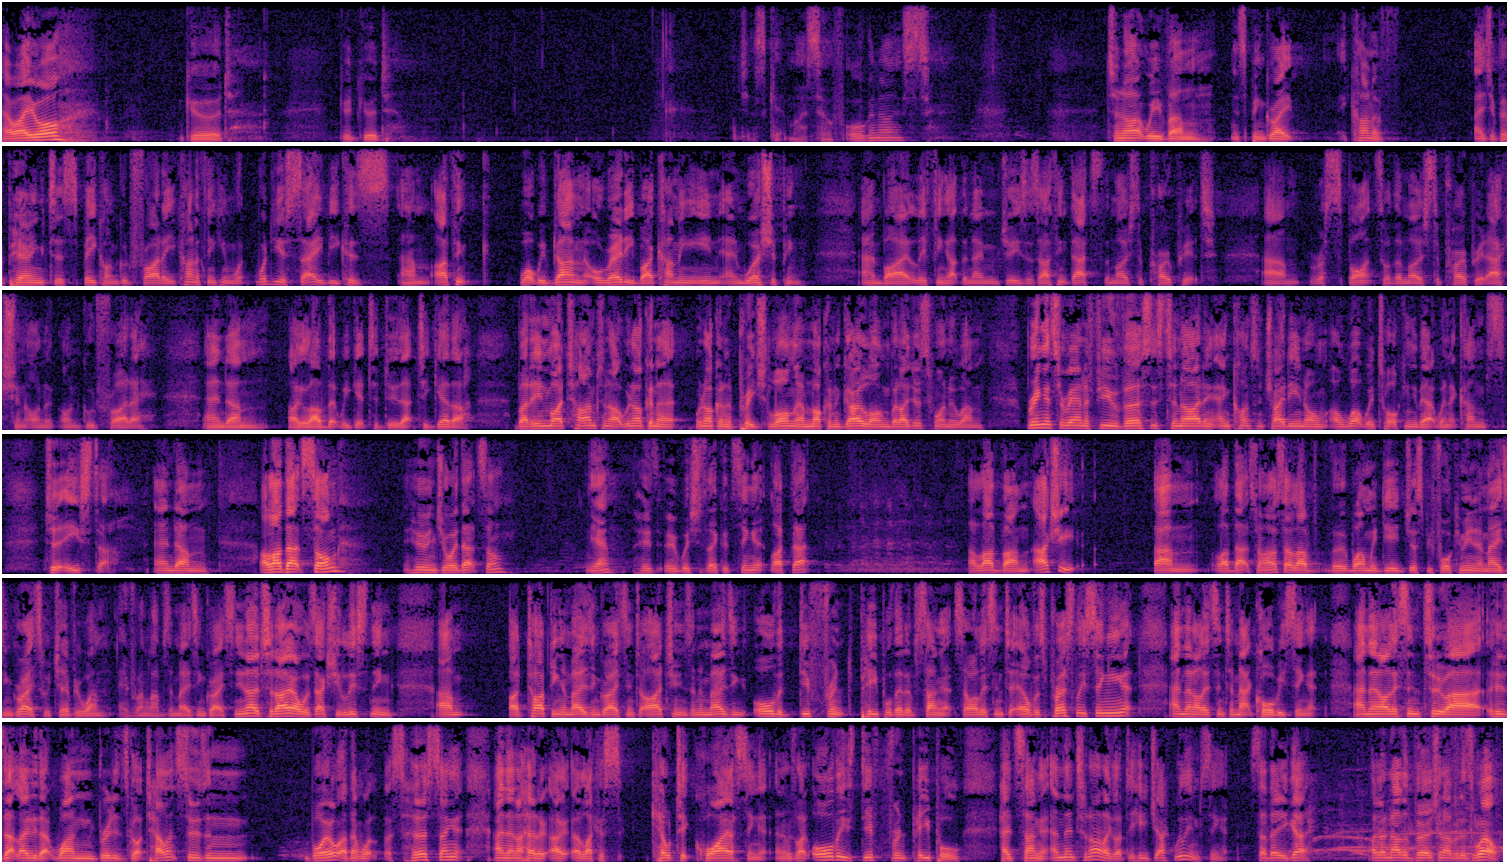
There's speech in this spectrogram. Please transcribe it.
How are you all? Good. Good, good. Just get myself organized. Tonight we've um it's been great. It kind of as you're preparing to speak on Good Friday, you're kind of thinking, what, what do you say? Because um, I think what we've done already by coming in and worshipping and by lifting up the name of Jesus, I think that's the most appropriate um, response or the most appropriate action on, on Good Friday. And um, I love that we get to do that together. But in my time tonight, we're not going to preach long. I'm not going to go long, but I just want to um, bring us around a few verses tonight and, and concentrate in on, on, what we're talking about when it comes to Easter. And um, I love that song. Who enjoyed that song? Yeah? Who, who wishes they could sing it like that? I love, um, actually, um, love that song. I also love the one we did just before communion, Amazing Grace, which everyone everyone loves Amazing Grace. And you know, today I was actually listening. Um, I typed in Amazing Grace into iTunes and amazing all the different people that have sung it. So I listened to Elvis Presley singing it, and then I listened to Matt Corby sing it, and then I listened to uh, who's that lady that won Britain's Got Talent, Susan Boyle. I don't know what her sang it, and then I had a, a, a, like a Celtic choir sing it, and it was like all these different people had sung it. And then tonight I got to hear Jack Williams sing it. So there you go. I got another version of it as well.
